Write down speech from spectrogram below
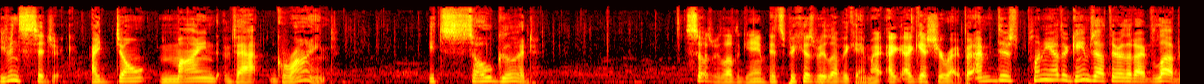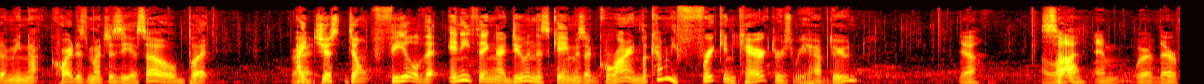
even Psijic, I don't mind that grind. It's so good. So Because we love the game. it's because we love the game. I, I, I guess you're right, but I'm, there's plenty of other games out there that I've loved. I mean, not quite as much as ESO, but I just don't feel that anything I do in this game is a grind. Look how many freaking characters we have, dude. Yeah, a So- lot, and we're they're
